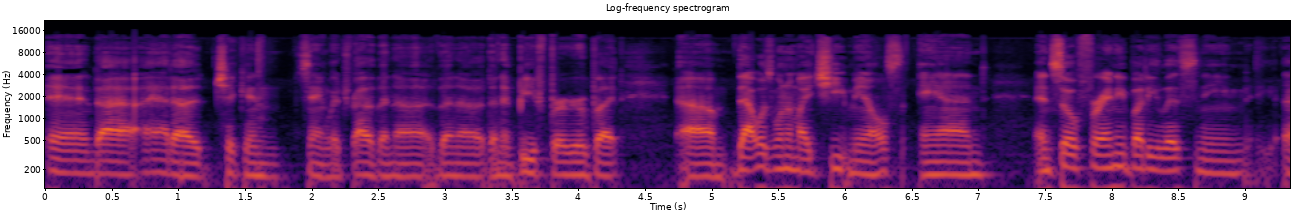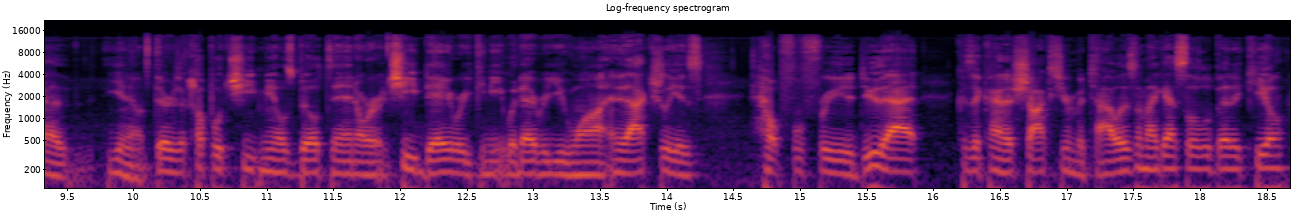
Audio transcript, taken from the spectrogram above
and uh, I had a chicken sandwich rather than a than a than a beef burger. But um, that was one of my cheat meals, and and so for anybody listening, uh, you know, there's a couple cheat meals built in, or a cheat day where you can eat whatever you want, and it actually is helpful for you to do that because it kind of shocks your metabolism, I guess, a little bit, Akil,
